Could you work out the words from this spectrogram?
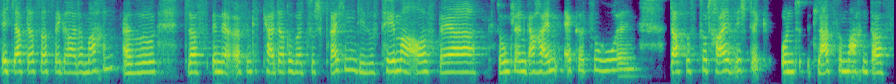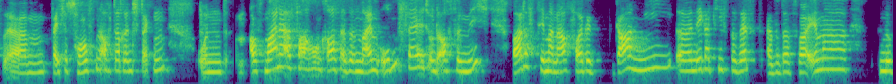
Ich glaube, das, was wir gerade machen, also das in der Öffentlichkeit darüber zu sprechen, dieses Thema aus der dunklen Geheimecke zu holen, das ist total wichtig und klar zu machen, dass ähm, welche Chancen auch darin stecken. Und aus meiner Erfahrung raus, also in meinem Umfeld und auch für mich, war das Thema Nachfolge gar nie äh, negativ besetzt. Also das war immer eine,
